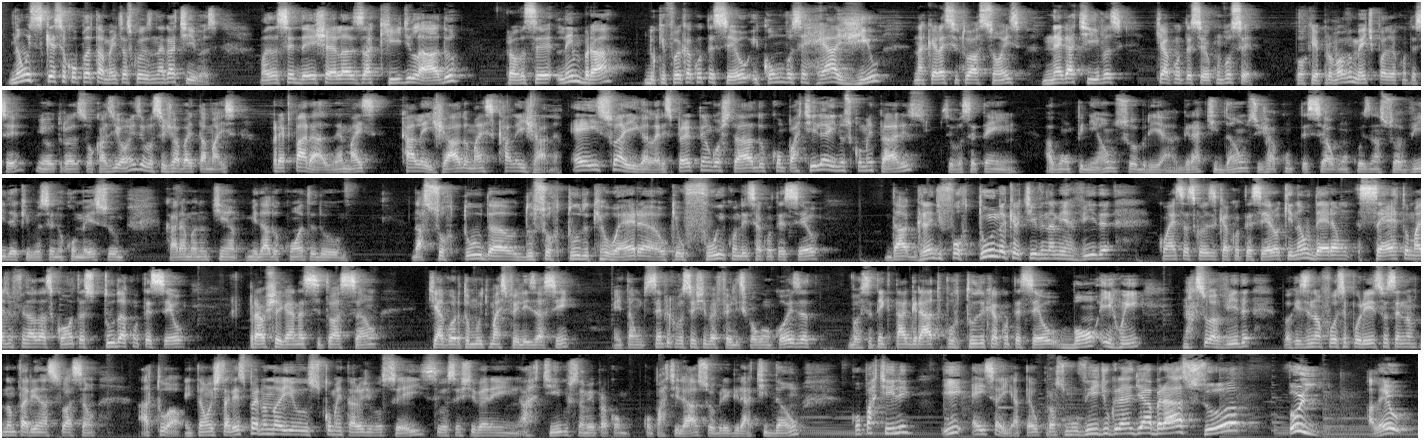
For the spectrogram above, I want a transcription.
não esqueça completamente as coisas negativas mas você deixa elas aqui de lado para você lembrar do que foi que aconteceu e como você reagiu naquelas situações negativas que aconteceu com você. Porque provavelmente pode acontecer em outras ocasiões e você já vai estar tá mais preparado, né? mais calejado, mais calejada. É isso aí, galera. Espero que tenham gostado. Compartilha aí nos comentários se você tem alguma opinião sobre a gratidão, se já aconteceu alguma coisa na sua vida que você no começo, caramba, não tinha me dado conta do da sortuda, do sortudo que eu era, o que eu fui quando isso aconteceu, da grande fortuna que eu tive na minha vida com essas coisas que aconteceram, que não deram certo, mas no final das contas tudo aconteceu para eu chegar nessa situação que agora estou muito mais feliz assim. Então, sempre que você estiver feliz com alguma coisa, você tem que estar grato por tudo que aconteceu, bom e ruim, na sua vida, porque se não fosse por isso, você não, não estaria na situação atual. Então eu estarei esperando aí os comentários de vocês. Se vocês tiverem artigos também para com compartilhar sobre gratidão, compartilhem. E é isso aí. Até o próximo vídeo. Grande abraço. Fui. Valeu.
